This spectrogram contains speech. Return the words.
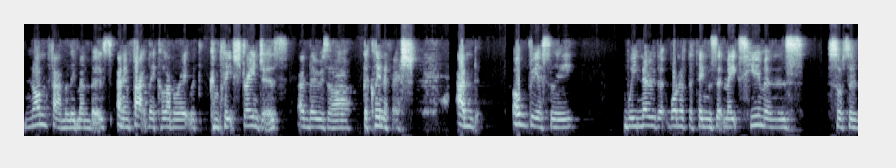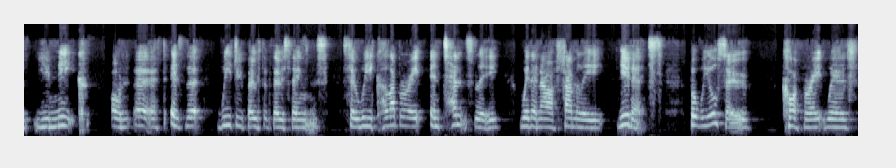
non-family members and in fact they collaborate with complete strangers and those are the cleaner fish and obviously we know that one of the things that makes humans sort of unique on earth is that we do both of those things. So we collaborate intensely within our family units, but we also cooperate with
